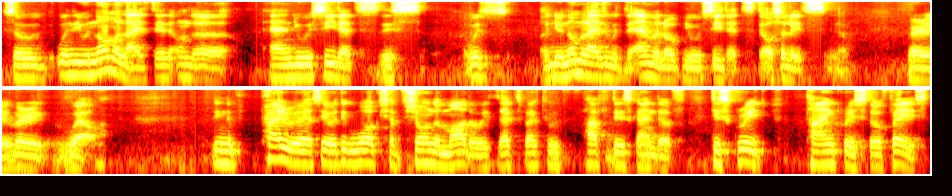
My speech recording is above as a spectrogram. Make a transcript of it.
So when you normalize it on the and you will see that this with when you normalize with the envelope, you will see that it oscillates, you know, very very well. In the prior theoretical works have shown the model is expected to have this kind of discrete time crystal phase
